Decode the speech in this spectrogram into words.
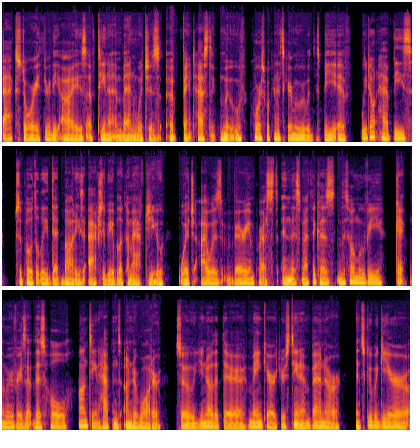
backstory through the eyes of Tina and Ben, which is a fantastic move. Of course, what kind of scary movie would this be if we don't have these supposedly dead bodies actually be able to come after you? Which I was very impressed in this method because this whole movie, okay, let me rephrase that. This whole haunting happens underwater. So you know that their main characters, Tina and Ben, are in scuba gear,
